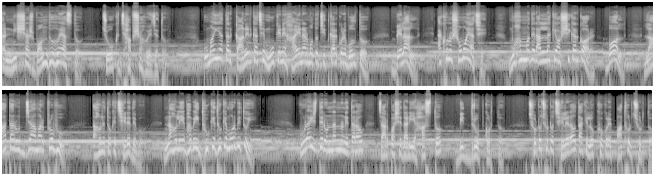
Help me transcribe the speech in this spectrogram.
তার নিঃশ্বাস বন্ধ হয়ে আসত, চোখ ঝাপসা হয়ে যেত। উমাইয়া তার কানের কাছে মুখ এনে হায়েনার মতো চিৎকার করে বলতো, বেলাল, এখনও সময় আছে। মুহাম্মাদের আল্লাহকে অস্বীকার কর, বল লা তার উজ্জা আমার প্রভু, তাহলে তোকে ছেড়ে দেব। না হলে এভাবেই ধুকে ধুকে মরবি তুই। কুরাইশদের অন্যান্য নেতারাও চারপাশে দাঁড়িয়ে হাসত, বিদ্রুপ করত। ছোট ছোট ছেলেরাও তাকে লক্ষ্য করে পাথর ছুটত।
